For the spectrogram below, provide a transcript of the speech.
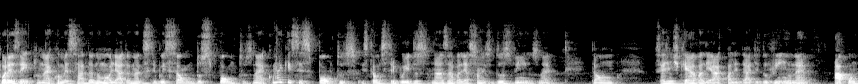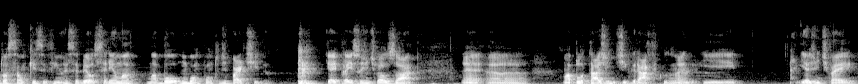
por exemplo, né, começar dando uma olhada na distribuição dos pontos, né? Como é que esses pontos estão distribuídos nas avaliações dos vinhos, né? Então, se a gente quer avaliar a qualidade do vinho, né, a pontuação que esse vinho recebeu seria uma, uma boa, um bom ponto de partida. E aí, para isso, a gente vai usar né, uh, uma plotagem de gráficos, né? E, e a gente vai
